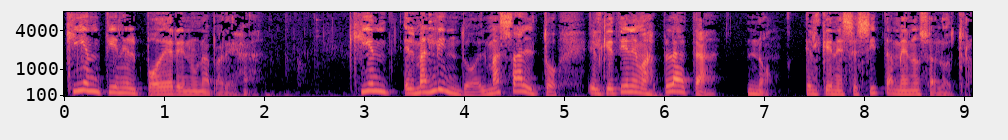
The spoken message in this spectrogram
¿Quién tiene el poder en una pareja? ¿Quién, el más lindo, el más alto, el que tiene más plata? No, el que necesita menos al otro.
